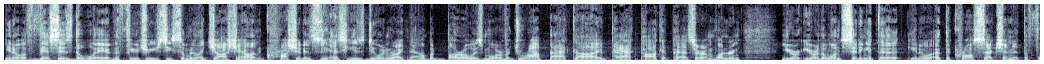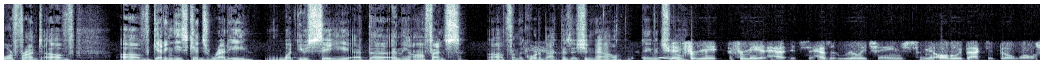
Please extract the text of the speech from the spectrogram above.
You know, if this is the way of the future, you see somebody like Josh Allen crush it as as he is doing right now. But Burrow is more of a drop back guy, pack pocket passer. I'm wondering, you're you're the one sitting at the you know at the cross section at the forefront of of getting these kids ready. What you see at the in the offense uh, from the quarterback position now, David Shaw. For me, for me, it, ha- it's, it hasn't really changed. I mean, all the way back to Bill Walsh,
